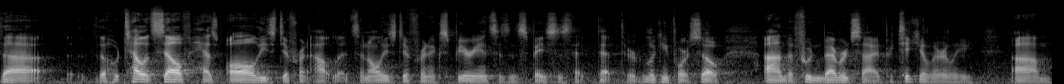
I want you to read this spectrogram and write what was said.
the, the hotel itself has all these different outlets and all these different experiences and spaces that, that they're looking for. So, on the food and beverage side, particularly, um,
